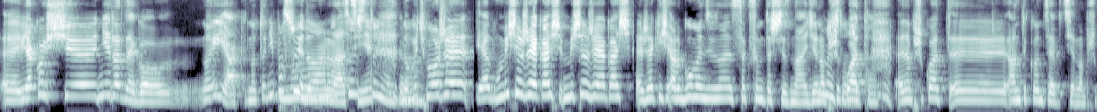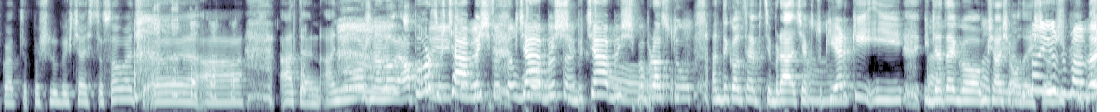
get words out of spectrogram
E, jakoś e, nie dlatego. No i jak? No to nie pasuje No, do no narracji, coś nie? nie. No być może, jak, myślę, że jakaś, myślę, że jakaś, że jakiś argument związany z seksem też się znajdzie. Na Myślę, przykład, tak. e, na przykład e, antykoncepcja na przykład po ślubie chciałaś stosować, e, a, a ten, a nie można, no, a po prostu Ojej, chciałabyś, chciałabyś, tak? chciałabyś O. po prostu antykoncepcję brać jak cukierki i, i Tak. dlatego No musiałaś odejść. No już mamy no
